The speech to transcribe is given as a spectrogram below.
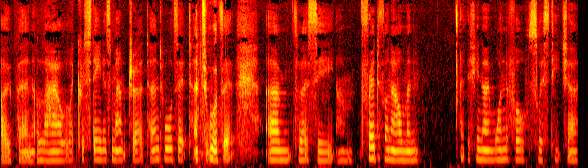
open, allow, like Christina's mantra, turn towards it, turn towards it. Um, so let's see, um, Fred von Allmen, if you know him, wonderful Swiss teacher.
